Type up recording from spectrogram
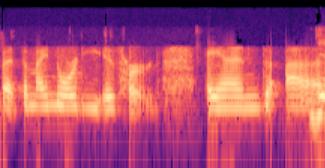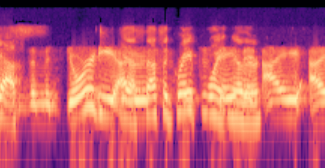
but the minority is heard. And uh, Yes. the majority. Yes, I that's a great point, Heather. I, I,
